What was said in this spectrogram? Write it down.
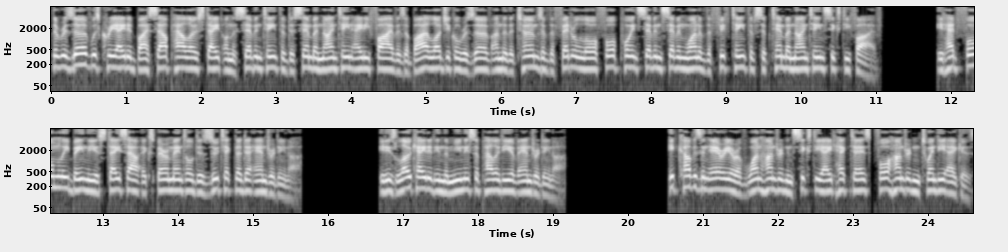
The reserve was created by São Paulo State on 17 December 1985 as a biological reserve under the terms of the Federal Law 4.771 of 15 September 1965. It had formerly been the Estação Experimental de Zootecnia de Andradina. It is located in the municipality of Andradina. It covers an area of 168 hectares 420 acres.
